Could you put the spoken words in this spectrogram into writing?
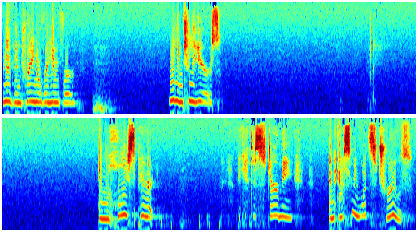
And I've been praying over him for more than two years. And the Holy Spirit began to stir me and ask me what's truth.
